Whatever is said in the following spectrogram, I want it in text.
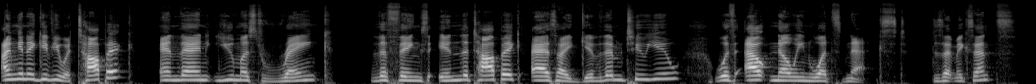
I'm gonna give you a topic, and then you must rank the things in the topic as I give them to you, without knowing what's next. Does that make sense?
